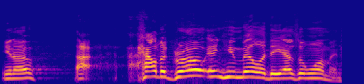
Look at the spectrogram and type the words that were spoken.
you know, uh, how to grow in humility as a woman,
